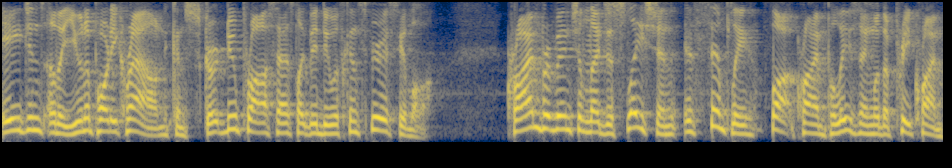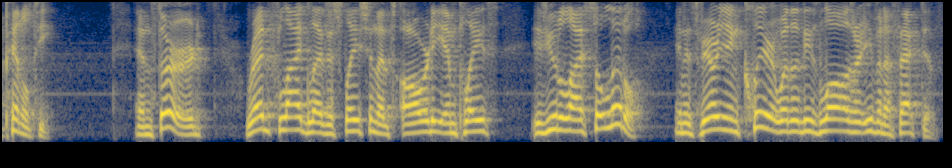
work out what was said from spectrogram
agents of the uniparty crown can skirt due process like they do with conspiracy law. Crime prevention legislation is simply thought crime policing with a pre crime penalty. And third, red flag legislation that's already in place is utilized so little, and it's very unclear whether these laws are even effective.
